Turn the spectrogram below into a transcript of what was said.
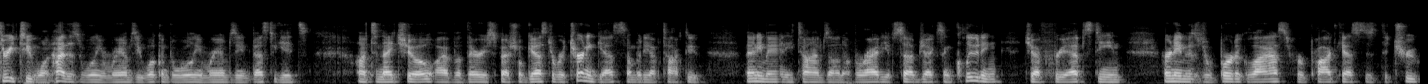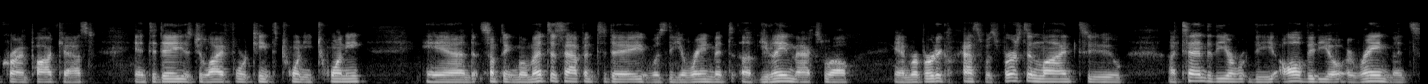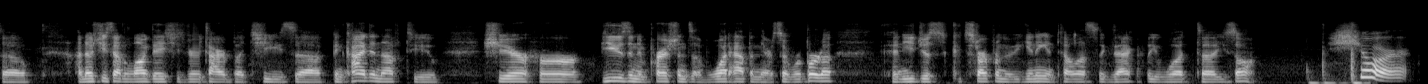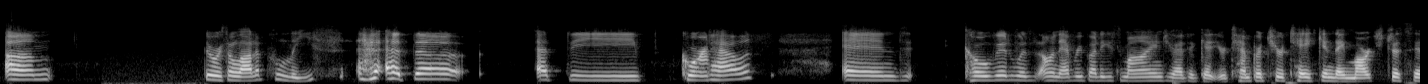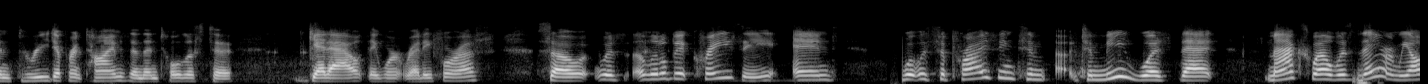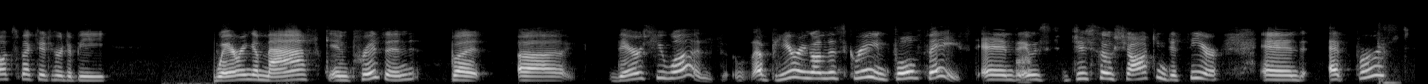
Three, two, one. Hi, this is William Ramsey. Welcome to William Ramsey Investigates. On tonight's show, I have a very special guest, a returning guest, somebody I've talked to many, many times on a variety of subjects, including Jeffrey Epstein. Her name is Roberta Glass. Her podcast is the True Crime Podcast. And today is July 14th, 2020. And something momentous happened today was the arraignment of Ghislaine Maxwell. And Roberta Glass was first in line to attend the the all video arraignment. So I know she's had a long day. She's very tired, but she's uh, been kind enough to share her views and impressions of what happened there. So, Roberta, can you just start from the beginning and tell us exactly what uh, you saw? Sure. Um, there was a lot of police at the at the courthouse, and COVID was on everybody's mind. You had to get your temperature taken. They marched us in three different times and then told us to get out. They weren't ready for us. So it was a little bit crazy. And what was surprising to to me was that Maxwell was there, and we all expected her to be wearing a mask in prison, but uh, there she was appearing on the screen full faced. And it was just so shocking to see her. And at first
